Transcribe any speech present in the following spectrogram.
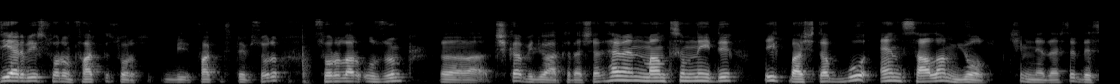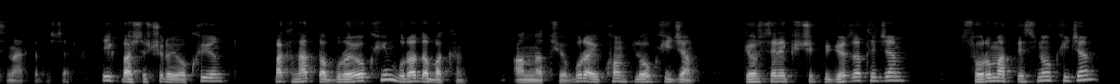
Diğer bir sorun, farklı soru, bir farklı tipte bir soru. Sorular uzun e, çıkabiliyor arkadaşlar. Hemen mantığım neydi? İlk başta bu en sağlam yol. Kim ne derse desin arkadaşlar. İlk başta şurayı okuyun. Bakın hatta burayı okuyun. Burada bakın anlatıyor. Burayı komple okuyacağım. Görsele küçük bir göz atacağım. Soru maddesini okuyacağım.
